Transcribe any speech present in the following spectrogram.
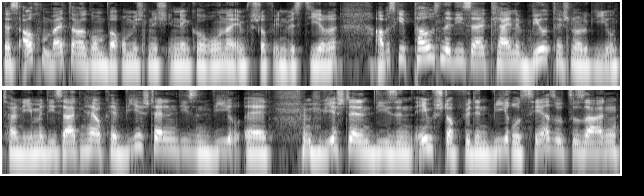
Das ist auch ein weiterer Grund, warum ich nicht in den Corona-Impfstoff investiere. Aber es gibt tausende dieser kleinen Biotechnologieunternehmen, die sagen, hey, okay, wir stellen diesen Vir äh, wir stellen diesen Impfstoff für den Virus her sozusagen.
